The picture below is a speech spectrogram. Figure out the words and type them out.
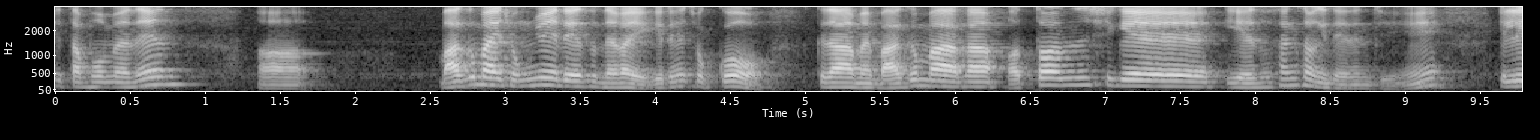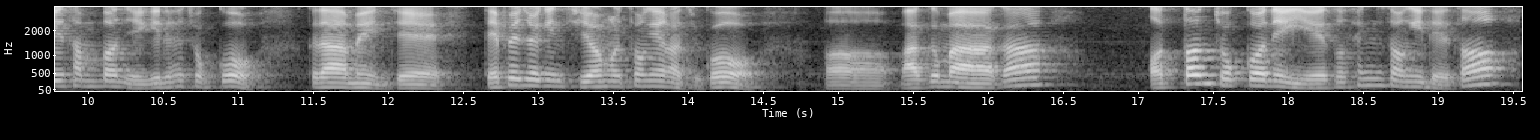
일단 보면은 어 마그마의 종류에 대해서 내가 얘기를 해줬고 그 다음에 마그마가 어떤 식에 의해서 생성이 되는지 1, 2, 3번 얘기를 해줬고 그 다음에 이제 대표적인 지형을 통해 가지고 어 마그마가 어떤 조건에 의해서 생성이 돼서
